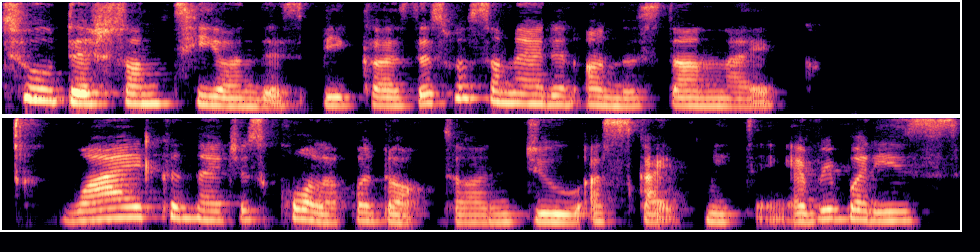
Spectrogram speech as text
to dish some tea on this because this was something I didn't understand. Like, why couldn't I just call up a doctor and do a Skype meeting? Everybody's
